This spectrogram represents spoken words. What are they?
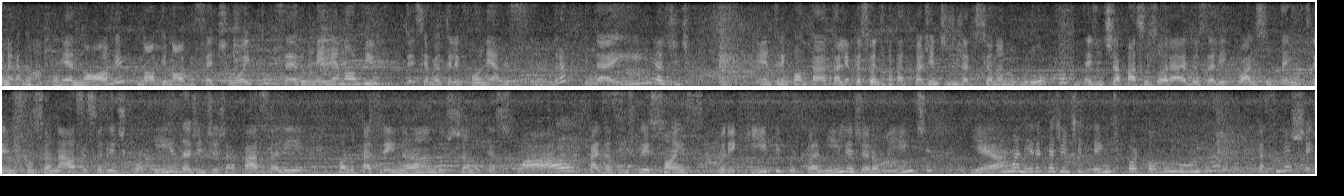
é 999780691. Esse é o meu telefone, é a Alessandra. E daí a gente entra em contato, ali a pessoa entra em contato com a gente, a gente adiciona no grupo, a gente já passa os horários ali que o Alisson tem o treino funcional, assessoria de corrida, a gente já passa ali quando está treinando, chama o pessoal, faz as inscrições por equipe, por planilha geralmente, e é a maneira que a gente tem de pôr todo mundo para se mexer.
